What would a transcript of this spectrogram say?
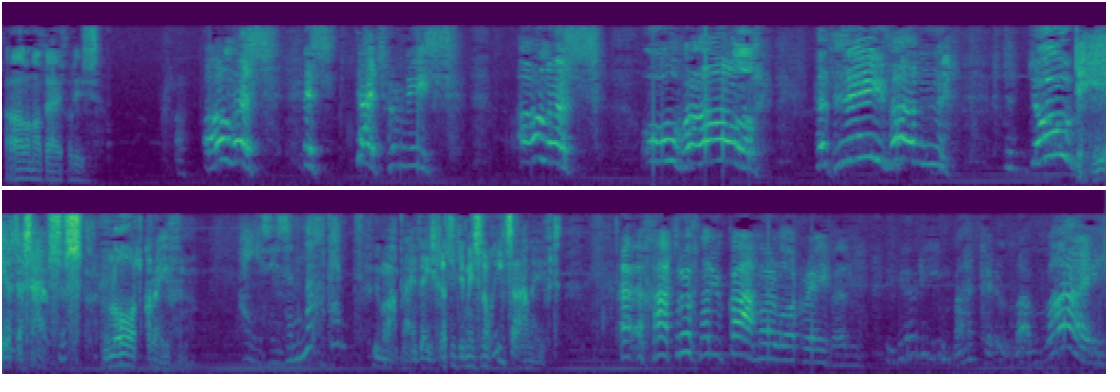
Allemaal tijdverlies. alles is tijdverlies. Alles. Overal. Het leven. De dood. De heer des huizes, Lord Craven. Hij is in zijn nachthemd. U mag blij wezen dat hij tenminste nog iets aan heeft. Eh, ga terug naar uw kamer, Lord Craven. Jullie maken lawaai.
